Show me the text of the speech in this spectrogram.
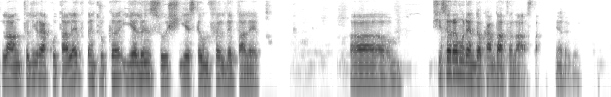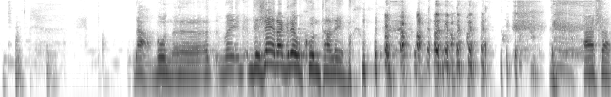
la întâlnirea cu Taleb pentru că el însuși este un fel de Taleb. Uh, și să rămânem deocamdată la asta. Da, bun. Uh, deja era greu cu un Taleb. Așa.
